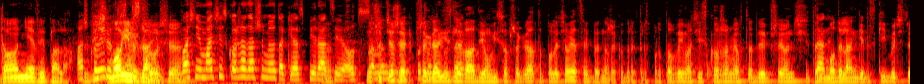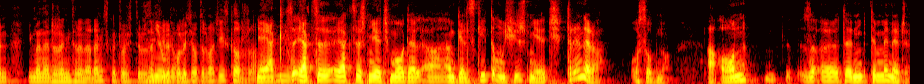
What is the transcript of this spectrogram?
To nie wypala. Aczkolwiek Moim zdaniem. Się... właśnie Maciej Skorża zawsze miał takie aspiracje od No samego przecież jak przegrali z tak. Lewadią, Wisła przegrała, to poleciał Jacek Bednarz jako dyrektor sportowy i Maciej Skorża miał wtedy przejąć ten Tak. model angielski, być tym i menedżerem i trenerem i skończyło się tym, że za Nie chwilę udało. poleciał też Maciej Skorża. Nie, jak, chce- jak, jak chcesz mieć model angielski, to musisz mieć trenera osobno, a on e, ten, ten menedżer.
